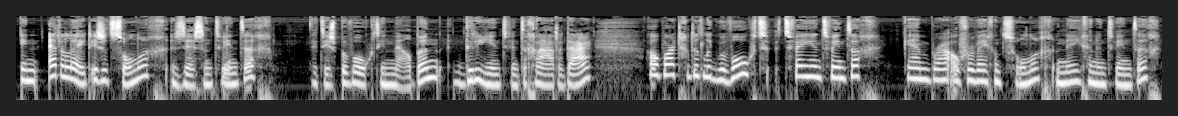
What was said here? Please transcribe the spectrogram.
In Adelaide is het zonnig, 26. Het is bewolkt in Melbourne, 23 graden daar. Hobart gedeeltelijk bewolkt, 22. Canberra overwegend zonnig, 29.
